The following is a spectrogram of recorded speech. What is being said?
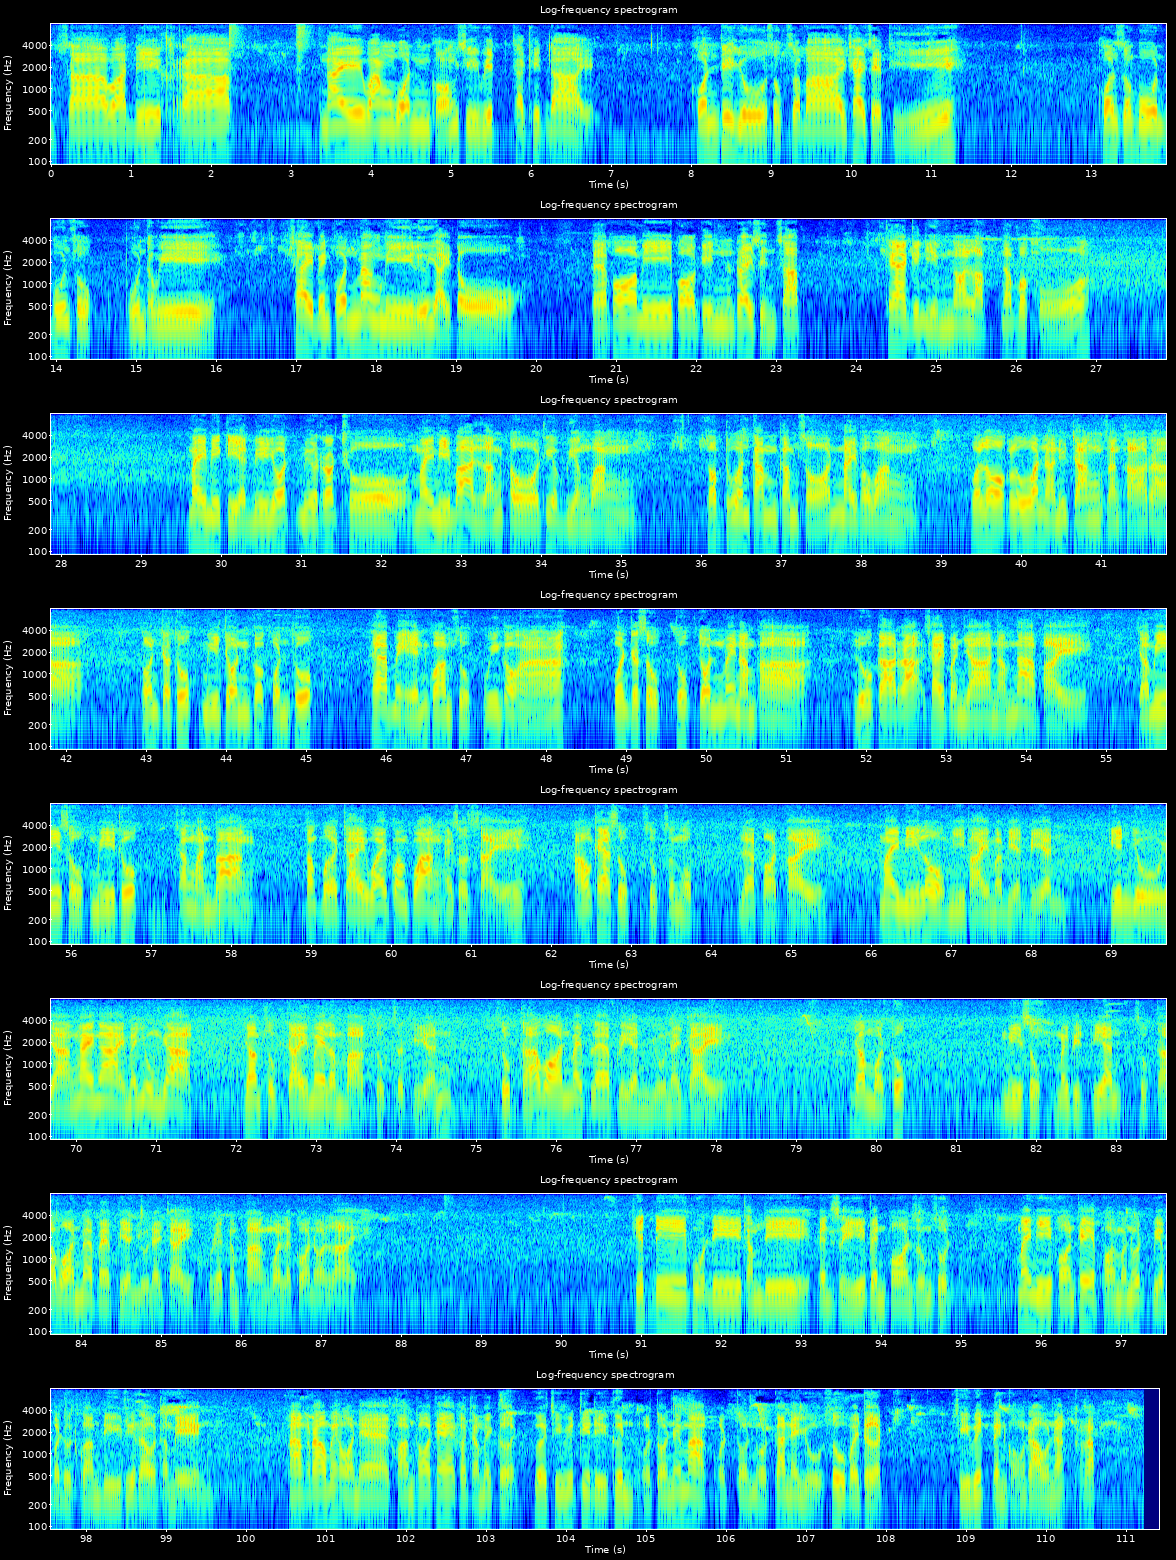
สวัสดีครับ ในวังวนของชีวิตถ้าคิดได้ คนที่อยู่สุขสบายใช่เศรษฐี คนสมบูรณ์พูนสุขพูนทวี ใช่เป็นคนมั่งมีหรือใหญ่โต แต่พอมีพอกินไรสินทรัพย์ แค่กินอิ่มนอนหลับนับว่าโข ไม่มีเกียรติมียศมีรถโชว์ไม่มีบ้านหลังโตเทียบเบียงวัง ทบทวนทำคำสอนในพวัง ว่าโลกล้วนอนิจจังสังขารา ทนจะทุกข์มีจนก็คนทุกข์ แทบไม่เห็นความสุขวิ่งเข้าหา คนจะสุขทุกข์จนไม่นำพา รู้การะใช่ปัญญานำหน้าไป จะมีสุขมีทุกข์ช่างมันบ้าง ต้องเปิดใจไว้กว้างๆให้สดใส เอาแค่สุขสุขสงบและปลอดภัย ไม่มีโรคมีภัยมาเบียดเบียน กินอยู่อย่างง่ายๆไม่ยุ่งยาก ย่อมสุขใจไม่ลำบากสุขเสถียรสุขถาวรไม่แปรเปลี่ยนอยู่ในใจ ย่อมหมดทุกข์มีสุขไม่ผิดเพี้ยน สุขถาวรแม่แปรเปลี่ยนอยู่ในใจครูเล็กลำปางวันละกรออนไลน์ คิดดีพูดดีทำดี เป็นสีเป็นพรสูงสุด ไม่มีพรเทพพรมนุษย์เปรียบประดุดความดีที่เราทำเอง หากเราไม่อ่อนแอความท้อแท้ก็จะไม่เกิด เพื่อชีวิตที่ดีขึ้นอดทนให้มากอดทนอดกั้นให้อยู่สู้ไปเถิด ชีวิตเป็นของเรานะครับ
